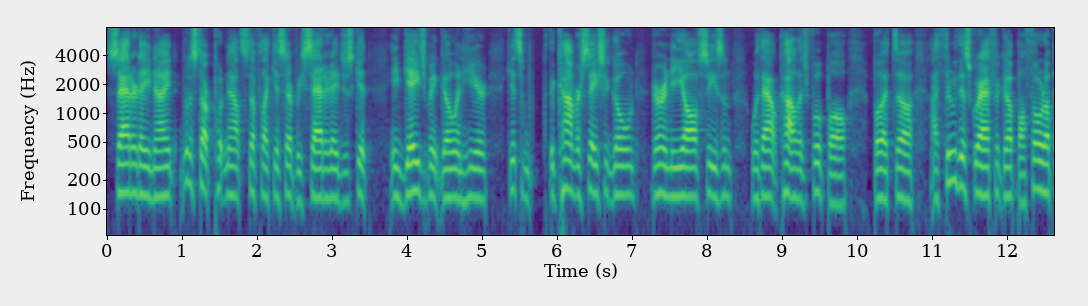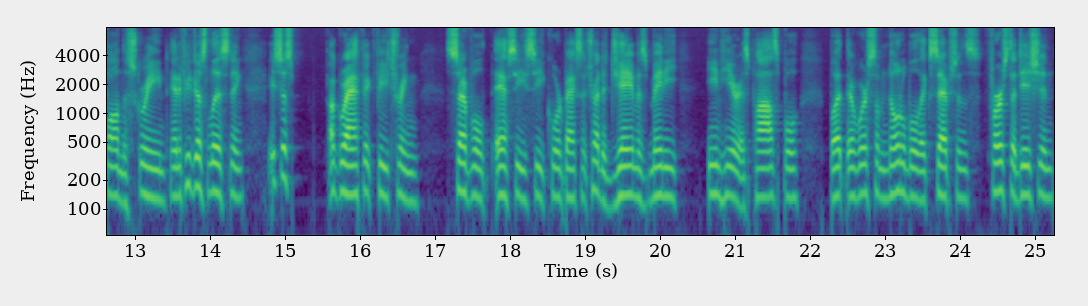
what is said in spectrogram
Saturday night, I'm going to start putting out stuff like this every Saturday. Just get engagement going here, get some the conversation going during the off season without college football. But uh, I threw this graphic up. I'll throw it up on the screen. And if you're just listening, it's just a graphic featuring several SEC quarterbacks. I tried to jam as many in here as possible but there were some notable exceptions. First edition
